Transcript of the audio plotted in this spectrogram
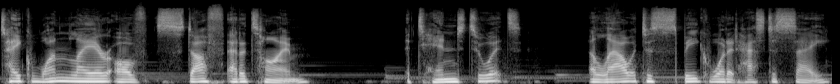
Take one layer of stuff at a time, attend to it, allow it to speak what it has to say,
